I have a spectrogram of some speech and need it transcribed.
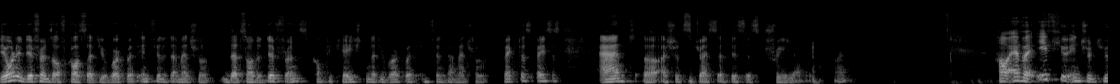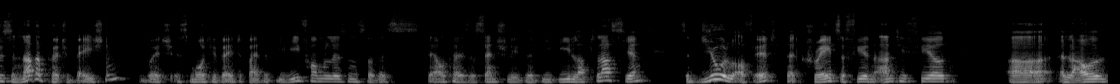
The only difference, of course, that you work with infinite dimensional, that's not a difference, complication that you work with infinite dimensional vector spaces. And uh, I should stress that this is tree level, right? However, if you introduce another perturbation, which is motivated by the BV formalism, so this delta is essentially the BV Laplacian, a dual of it that creates a field and anti-field, uh, allow,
